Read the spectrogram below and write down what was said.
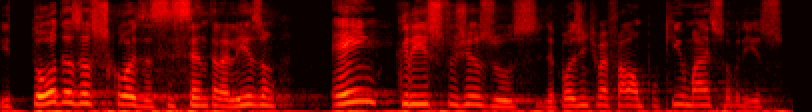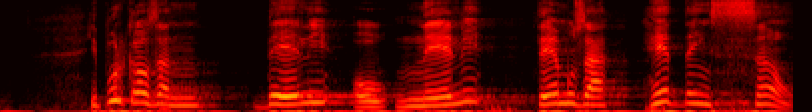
E todas as coisas se centralizam em Cristo Jesus. Depois a gente vai falar um pouquinho mais sobre isso. E por causa dele, ou nele, temos a redenção.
